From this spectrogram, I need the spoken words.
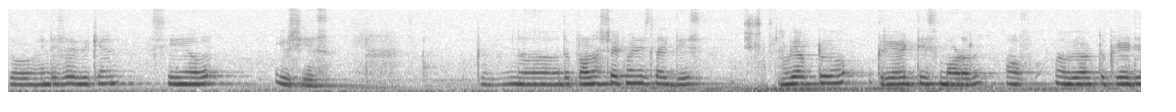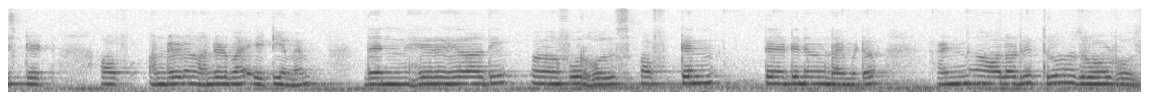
So in this way we can see our UCS. Uh, the problem statement is like this we have to create this model of we have to create this plate of 100 100 by 80 mm then here here are the uh, four holes of 10 10, 10 mm diameter and all are the through, throughout holes.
